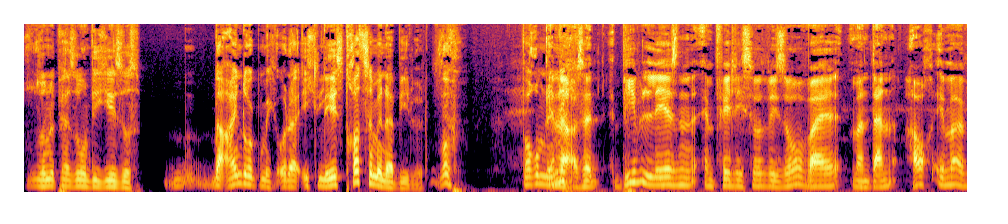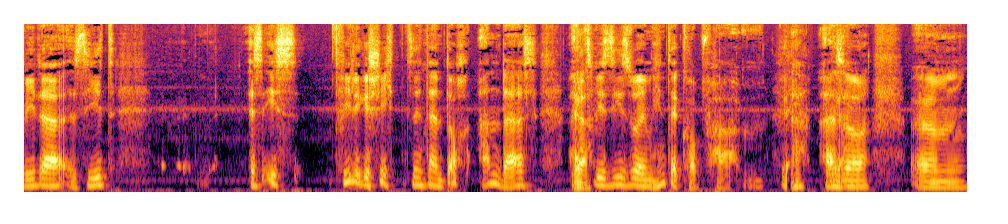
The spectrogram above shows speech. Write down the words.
so eine Person wie Jesus beeindruckt mich oder ich lese trotzdem in der Bibel. Warum denn genau, nicht? also Bibellesen empfehle ich sowieso, weil man dann auch immer wieder sieht, es ist, viele Geschichten sind dann doch anders, als ja. wir sie so im Hinterkopf haben. Ja, also, ja. Ähm,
